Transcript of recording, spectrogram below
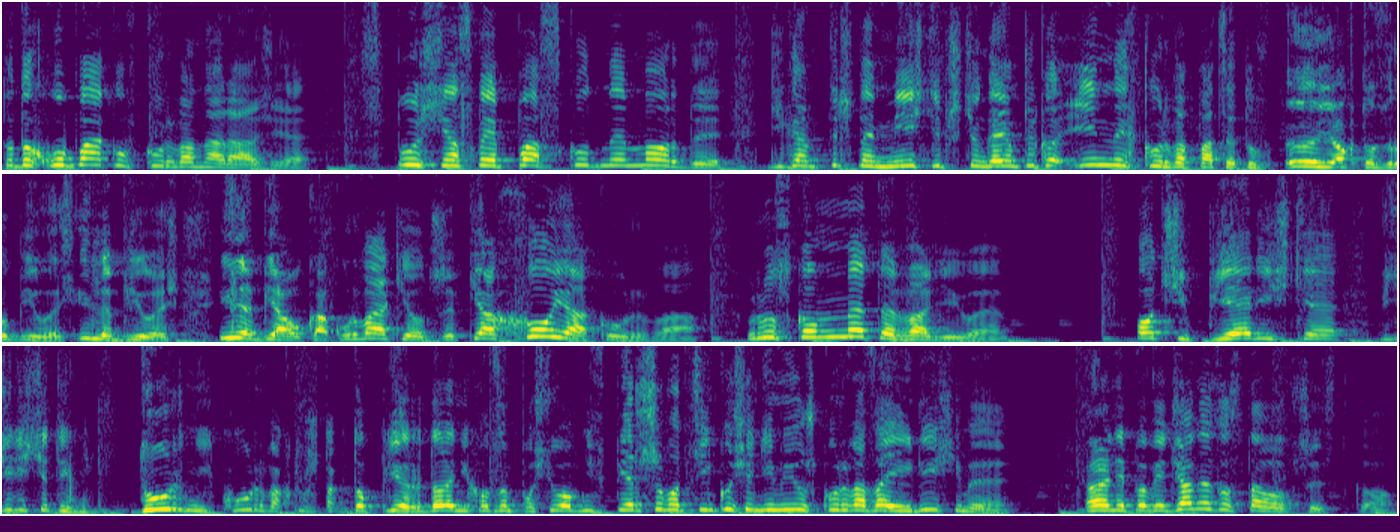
To do chłopaków kurwa na razie. Spójrzcie na swoje paskudne mordy. Gigantyczne mięśnie przyciągają tylko innych kurwa facetów. Ej, jak to zrobiłeś? Ile biłeś? Ile białka? Kurwa, jakie odżywki? A chuja kurwa. Ruską metę waliłem. Ocipieliście, widzieliście tych durni, kurwa, którzy tak dopierdoleni chodzą po siłowni. W pierwszym odcinku się nimi już, kurwa, zajęliśmy. Ale nie powiedziane zostało wszystko.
